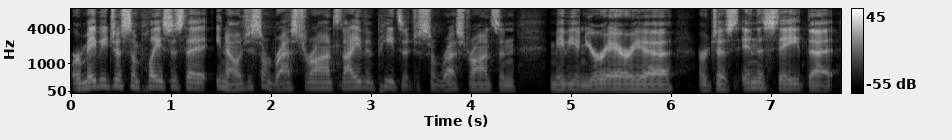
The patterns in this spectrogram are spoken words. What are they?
or maybe just some places that, you know, just some restaurants, not even pizza, just some restaurants and maybe in your area or just in the state that,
